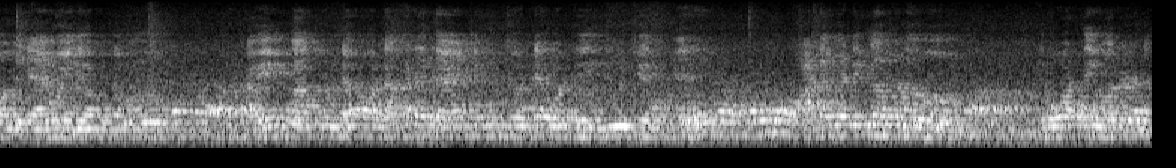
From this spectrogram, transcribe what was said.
అవి డ్యామేజ్ అవ్వటము అవేం కాకుండా వాళ్ళు అక్కడే తయారు చేసిన చోటే వాళ్ళు ఎగ్జిబిట్ చేస్తే ఆటోమేటిక్గా మనం ది వరల్డ్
